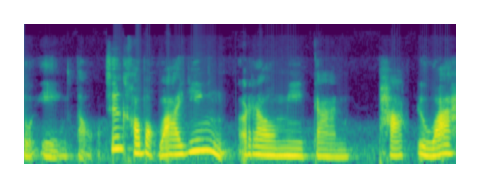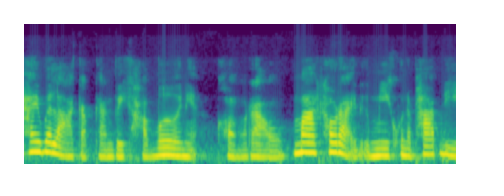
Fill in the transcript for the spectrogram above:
ตัวเองต่อ ซึ่งเขาบอกว่ายิ่งเรามีการพักหรือว่าให้เวลากับการ recover เนี่ยของเรามากเท่าไหร่หรือมีคุณภาพดี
